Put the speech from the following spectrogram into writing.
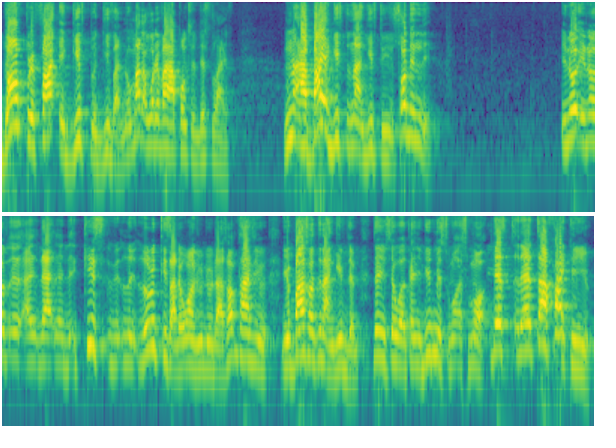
Don't prefer a gift to a giver, no matter whatever happens in this life. No, I buy a gift now and give to you. Suddenly, you know, you know, uh, uh, the kids, little kids are the ones who do that. Sometimes you, you buy something and give them. Then you say, well, can you give me small, small? They, they start fighting you.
